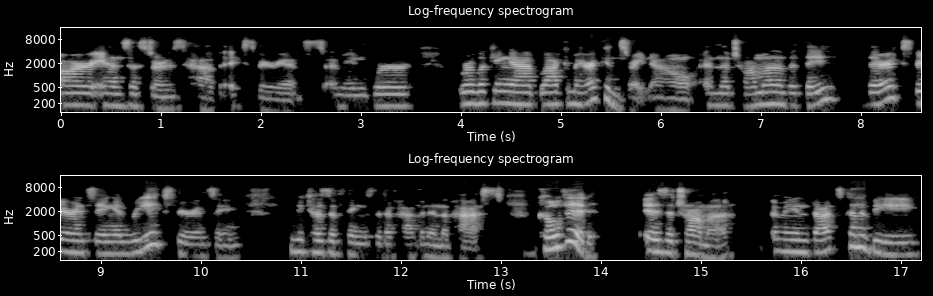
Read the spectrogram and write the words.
our ancestors have experienced. I mean we're we're looking at black americans right now and the trauma that they they're experiencing and re-experiencing because of things that have happened in the past. COVID is a trauma. I mean, that's going to be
